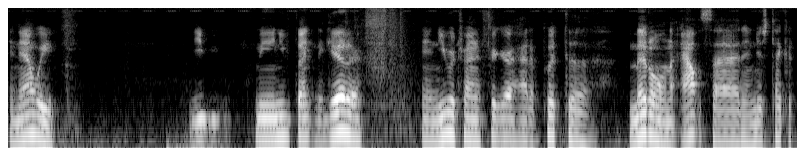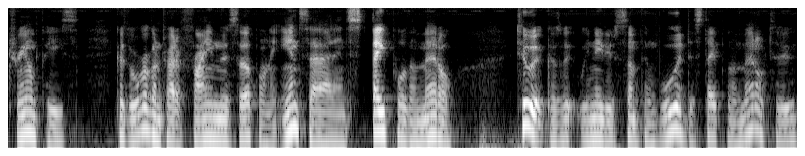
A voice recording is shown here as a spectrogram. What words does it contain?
And now we, you, me and you think together, and you were trying to figure out how to put the metal on the outside and just take a trim piece, because we were going to try to frame this up on the inside and staple the metal to it, because we, we needed something wood to staple the metal to.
